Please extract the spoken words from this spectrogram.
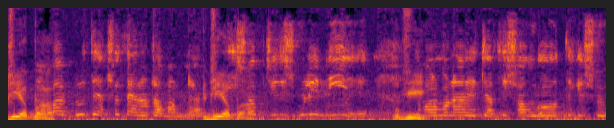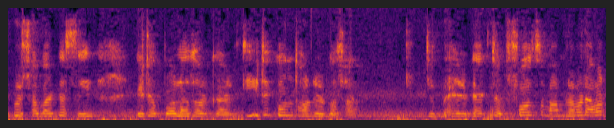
জি আপা। আমার বিরুদ্ধে একশো তেরোটা মামলা জি আপা। সব জিনিসগুলি নিয়ে জি। তোমার মনে হয় জাতিসংঘ থেকে শুরু করে সবার কাছে এটা বলা দরকার যে এটা কোন ধরনের কথা? যে একটা ফলস মামলা মানে আমার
